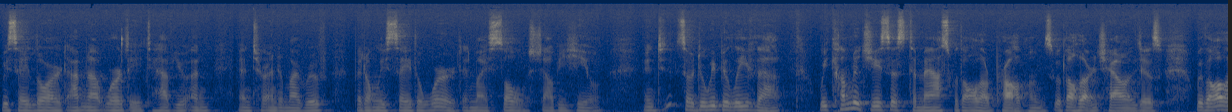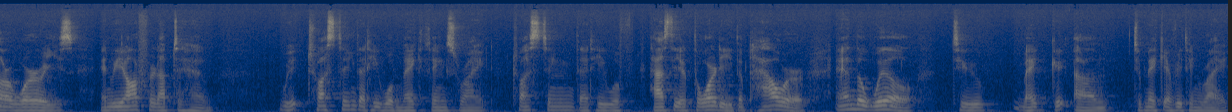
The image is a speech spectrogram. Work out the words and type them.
We say, Lord, I'm not worthy to have you un- enter under my roof, but only say the word, and my soul shall be healed. And t- so, do we believe that? We come to Jesus to Mass with all our problems, with all our challenges, with all our worries, and we offer it up to Him, we, trusting that He will make things right, trusting that He will, has the authority, the power, and the will to make, um, to make everything right,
